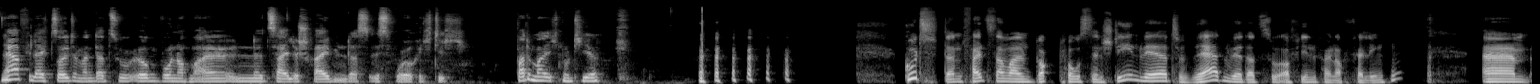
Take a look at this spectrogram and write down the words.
Ja, vielleicht sollte man dazu irgendwo nochmal eine Zeile schreiben. Das ist wohl richtig. Warte mal, ich notiere. Gut, dann falls da mal ein Blogpost entstehen wird, werden wir dazu auf jeden Fall noch verlinken. Ähm,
